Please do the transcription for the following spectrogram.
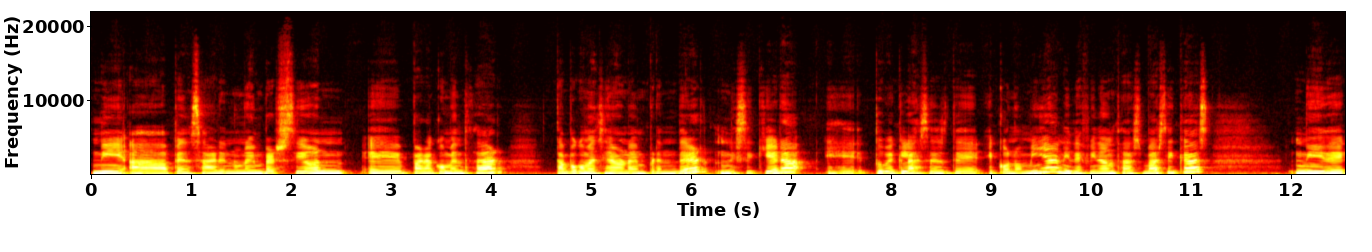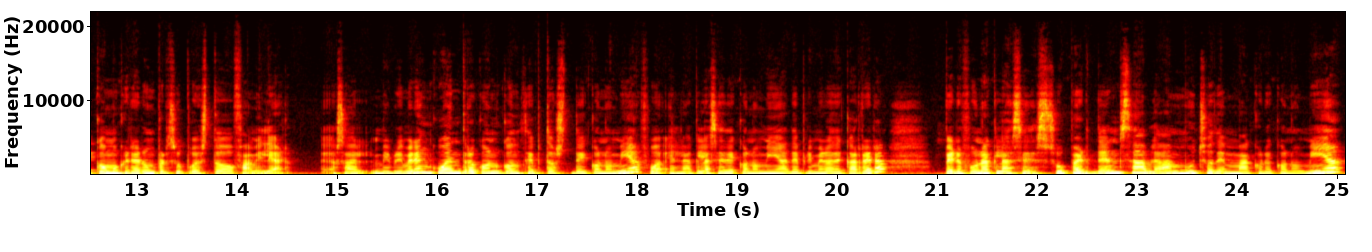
ni a pensar en una inversión eh, para comenzar, tampoco me enseñaron a emprender, ni siquiera eh, tuve clases de economía, ni de finanzas básicas, ni de cómo crear un presupuesto familiar. O sea, mi primer encuentro con conceptos de economía fue en la clase de economía de primero de carrera, pero fue una clase súper densa, hablaba mucho de macroeconomía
